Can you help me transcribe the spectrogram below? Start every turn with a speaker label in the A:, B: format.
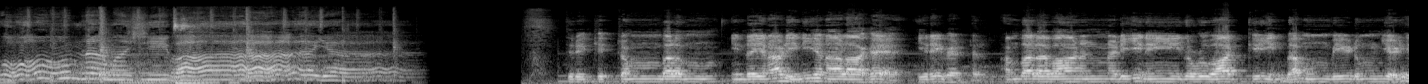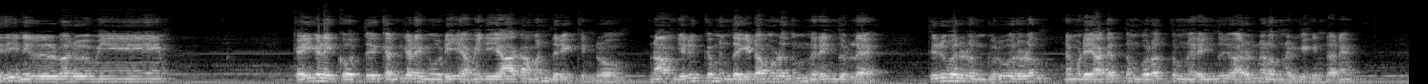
A: ஓம் நம சிவாய.
B: திருச்சிற்றம்பலம் இன்றைய நாள் இனிய நாளாக இறைவேட்டல். அம்பலவாணன் அடியினை தொழுவார்க்கு இன்பமும் வீடும் எளிதினில் வருமே கைகளை கோர்த்து கண்களை மூடி அமைதியாக அமர்ந்திருக்கின்றோம். நாம் இருக்கும் இந்த இடம் முழுதும் நிறைந்துள்ள திருவருளும் குருவருளும் நம்முடைய அகத்தும் புறத்தும் நிறைந்து அருள்நலம் நல்குகின்றன.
